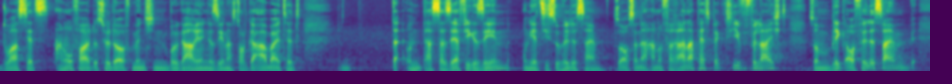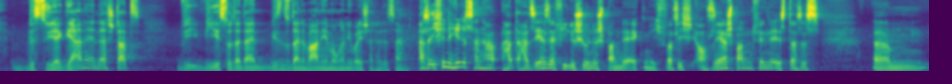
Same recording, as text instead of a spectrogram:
du hast jetzt Hannover, Düsseldorf, München, Bulgarien gesehen, hast dort gearbeitet und hast da sehr viel gesehen und jetzt siehst du Hildesheim. So aus einer Hannoveraner Perspektive vielleicht, so ein Blick auf Hildesheim. Bist du hier gerne in der Stadt? Wie, wie, ist so dein, wie sind so deine Wahrnehmungen über die Stadt Hildesheim? Also ich finde, Hildesheim hat, hat sehr, sehr viele schöne, spannende Ecken. Ich, was ich auch sehr spannend finde, ist, dass es ähm,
